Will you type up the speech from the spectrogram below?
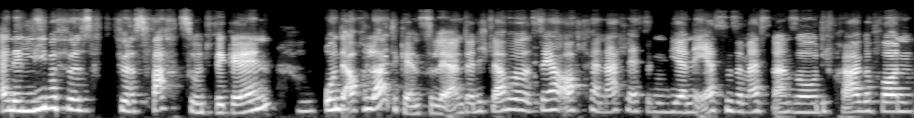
eine Liebe für das, für das Fach zu entwickeln mhm. und auch Leute kennenzulernen. Denn ich glaube, sehr oft vernachlässigen wir in den ersten Semestern so die Frage von,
